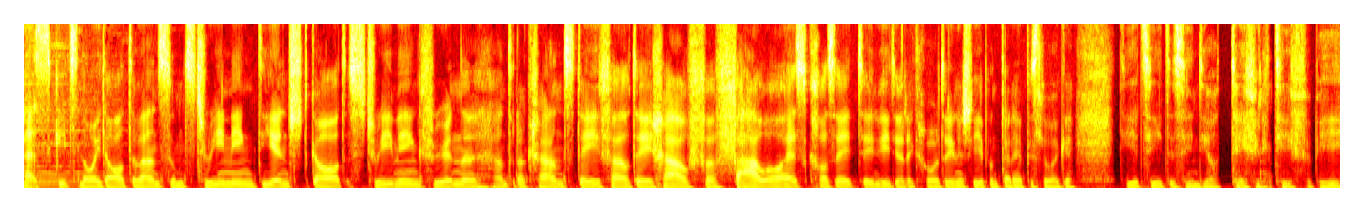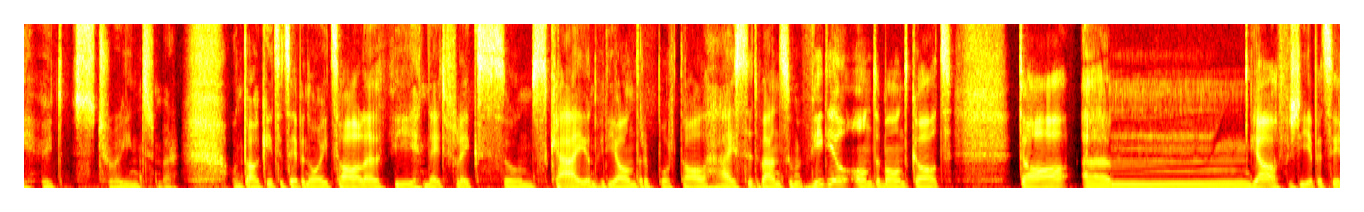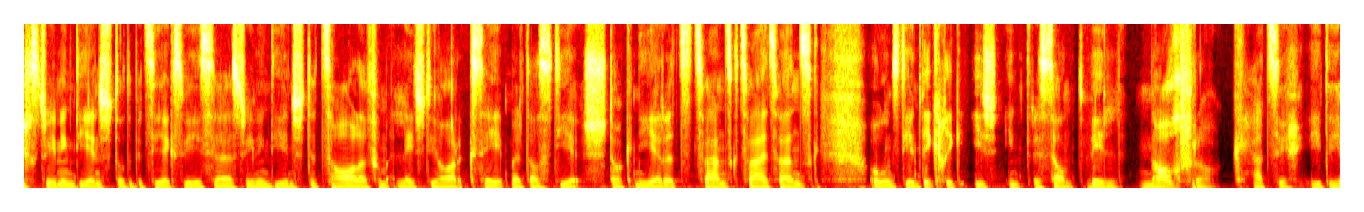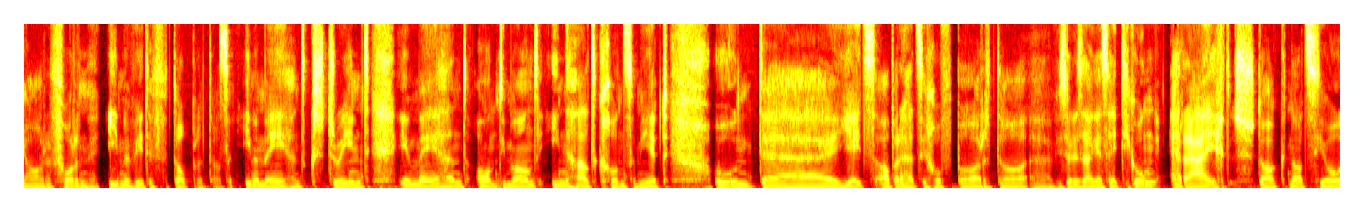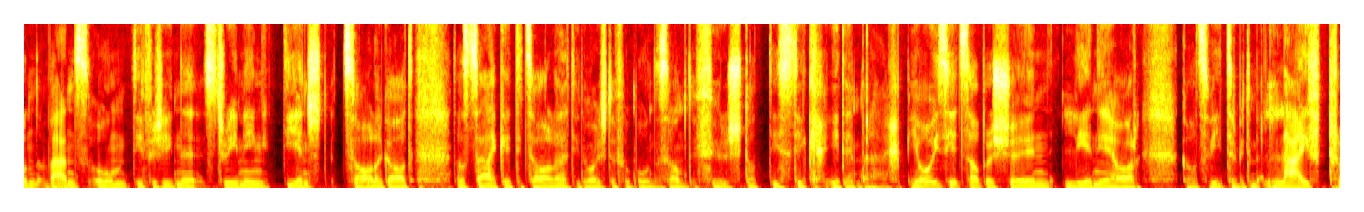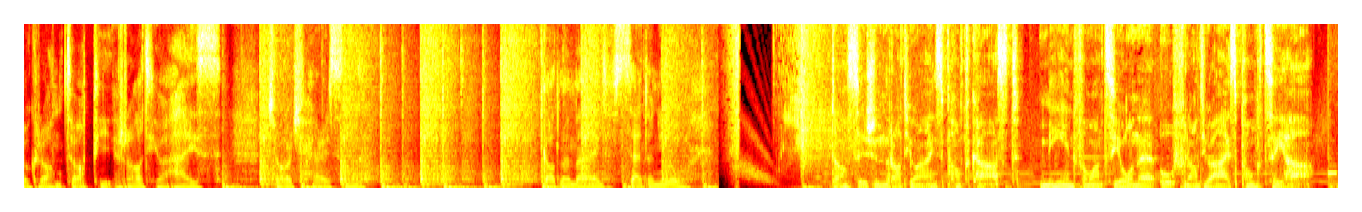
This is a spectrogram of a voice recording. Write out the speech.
es gibt neue Daten, wenn es um Streaming-Dienst geht. Streaming früher, haben ihr noch gekannt, DVD kaufen, VHS-Kassette in Videorekorder reinschieben und dann etwas schauen. Die Zeiten sind ja definitiv vorbei. Heute streamt man. Und da gibt es jetzt eben neue Zahlen, wie Netflix und Sky und wie die anderen Portale heißen. Wenn es um Video on Demand geht, da ähm, ja, verschieben sich Streamingdienste oder beziehungsweise Streamingdienste Zahlen vom letzten Jahr sieht man, dass die stagnieren 2022 und die Entwicklung ist interessant, weil Nachfrage hat sich in den Jahren vorne immer wieder verdoppelt. Also immer mehr haben gestreamt, immer mehr haben On-Demand-Inhalt konsumiert und äh, jetzt aber hat sich offenbar da, äh, wie soll ich sagen, Sättigung erreicht, Stagnation, wenn es um die verschiedenen Streaming-Dienstzahlen geht. Das zeigen die Zahlen, die neuesten vom Bundesamt für Statistik in dem Bereich. Bei uns jetzt aber schön linear geht es weiter mit dem Live-Programm bei Radio 1. George Harrison. Got my mind set on you. Das ist ein Radio 1 Podcast. Mehr Informationen auf radio1.ch.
